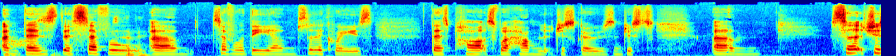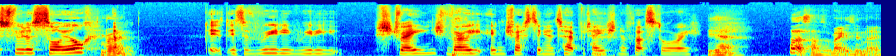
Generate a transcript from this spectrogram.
and Oh, there's there's several um, several of the um, soliloquies. There's parts where Hamlet just goes and just um, searches through the soil. Right. It, it's a really really strange, very interesting interpretation of that story. yeah. Well, that sounds amazing, though.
